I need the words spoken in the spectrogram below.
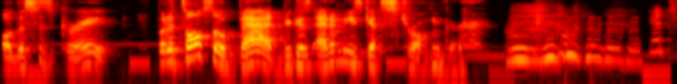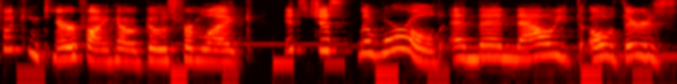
oh, this is great. But it's also bad because enemies get stronger. Yeah, it's fucking terrifying how it goes from like it's just the world, and then now oh, there's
